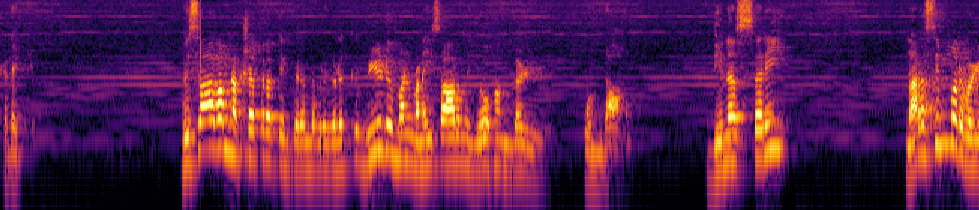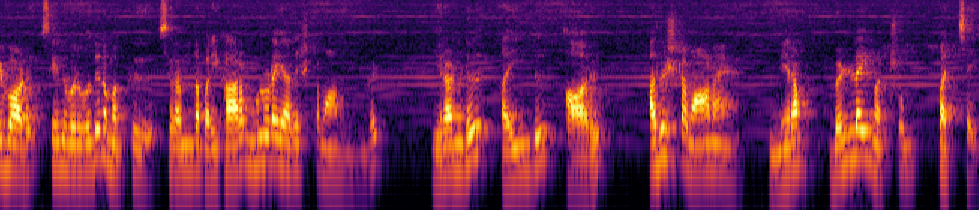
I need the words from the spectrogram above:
கிடைக்கும். விசாகம் நட்சத்திரத்தில் பிறந்தவர்களுக்கு வீடு மண் மனை சார்ந்த யோகங்கள் உண்டாகும். தினசரி நரசிம்மர் வழிபாடு செய்து வருவது நமக்கு சிறந்த பரிகாரம். உங்களுடைய அதிர்ஷ்டமான எண்கள் இரண்டு ஐந்து ஆறு. அதிர்ஷ்டமான நிறம் வெள்ளை மற்றும் பச்சை.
